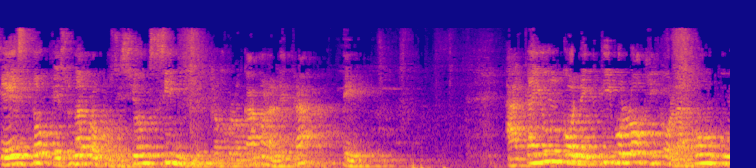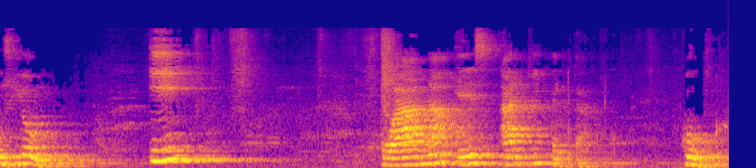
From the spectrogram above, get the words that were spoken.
Esto es una proposición simple. Lo colocamos la letra E. Acá hay un conectivo lógico, la conjunción. Y Juana es arquitecta. Q.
